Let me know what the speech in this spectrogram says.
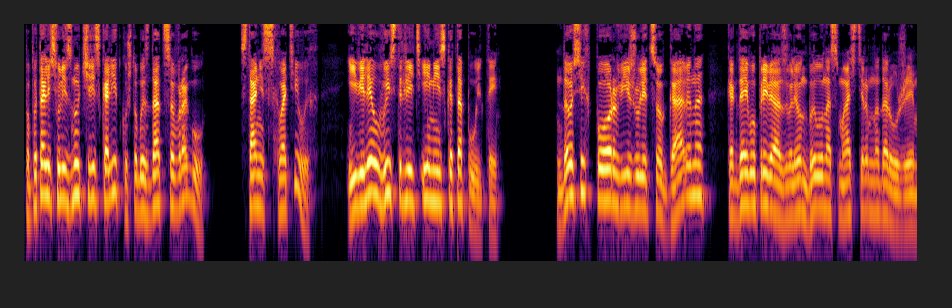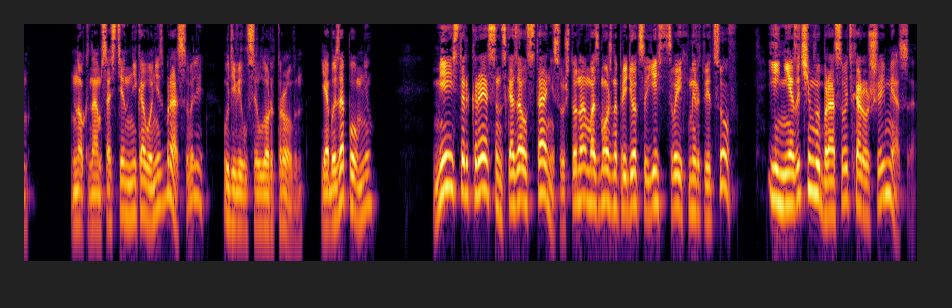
попытались улизнуть через калитку, чтобы сдаться врагу. Станис схватил их и велел выстрелить ими из катапульты. До сих пор вижу лицо Гавина, когда его привязывали, он был у нас мастером над оружием. Но к нам со стен никого не сбрасывали, — удивился лорд Ровен. Я бы запомнил. Мейстер Крессен сказал Станису, что нам, возможно, придется есть своих мертвецов, и незачем выбрасывать хорошее мясо.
